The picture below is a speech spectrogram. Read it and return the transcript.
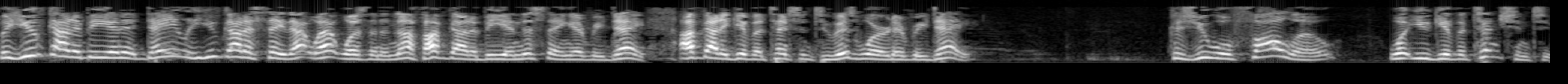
But you've got to be in it daily. You've got to say, that, that wasn't enough. I've got to be in this thing every day. I've got to give attention to His Word every day. Because you will follow what you give attention to.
